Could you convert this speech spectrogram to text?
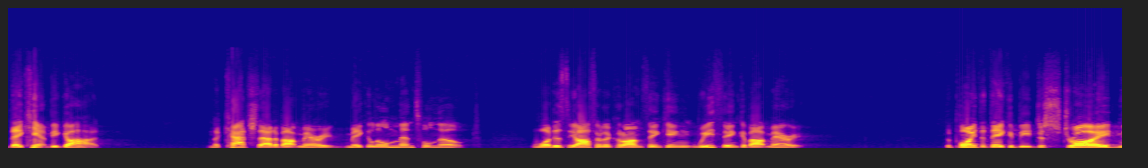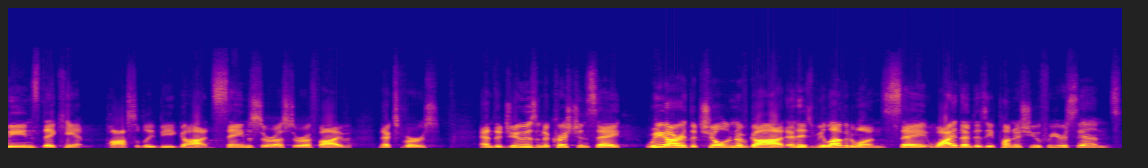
they can't be God. Now, catch that about Mary. Make a little mental note. What is the author of the Quran thinking we think about Mary? The point that they could be destroyed means they can't possibly be God. Same surah, Surah 5, next verse. And the Jews and the Christians say, We are the children of God and his beloved ones. Say, Why then does he punish you for your sins?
